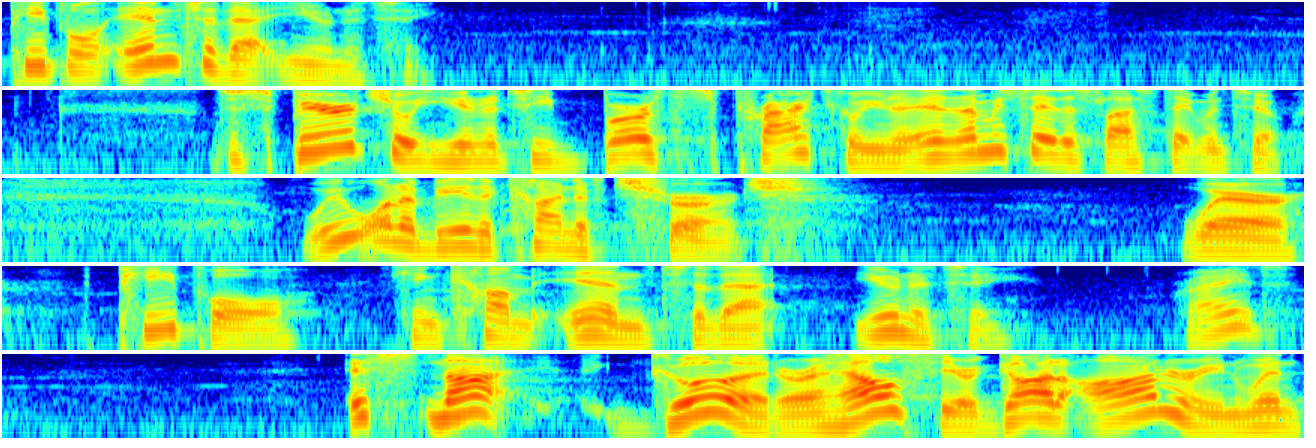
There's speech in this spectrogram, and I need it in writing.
people into that unity. To spiritual unity births practical unity. And let me say this last statement too. We want to be the kind of church where people can come into that unity. right? It's not good or healthy or God honoring when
